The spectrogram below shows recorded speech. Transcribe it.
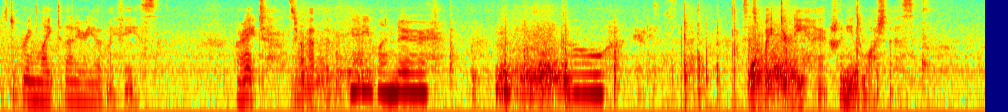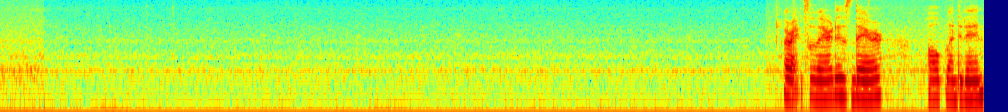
just to bring light to that area of my face. Alright, let's grab a beauty blender. Go. There it is. This is quite dirty. I actually need to wash this. Alright, so there it is there, all blended in.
